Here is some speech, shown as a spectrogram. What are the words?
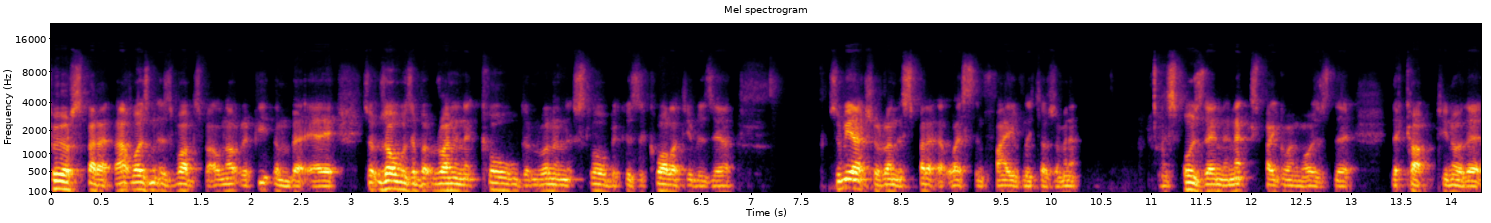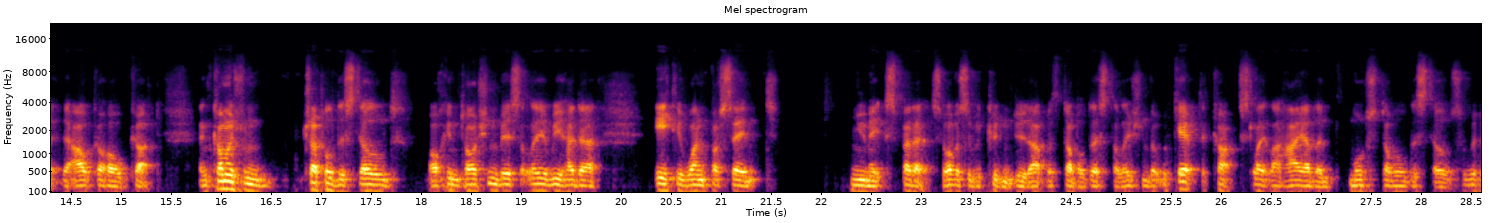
poor spirit. That wasn't his words, but I'll not repeat them. But uh, so it was always about running it cold and running it slow because the quality was there. So we actually run the spirit at less than five litres a minute. I suppose then the next big one was the the cut, you know, the, the alcohol cut. And coming from triple distilled Auchentoshan, basically, we had a 81% new make spirit. So obviously we couldn't do that with double distillation, but we kept the cut slightly higher than most double distills. So we,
